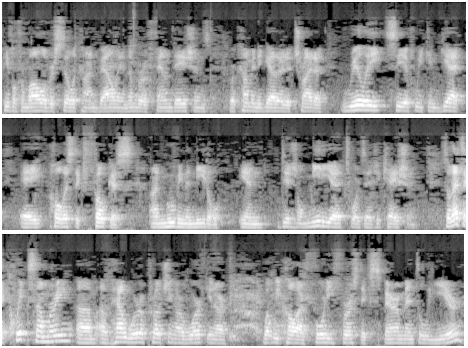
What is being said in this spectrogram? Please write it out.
people from all over Silicon Valley, a number of foundations who are coming together to try to really see if we can get a holistic focus on moving the needle in digital media towards education. So that's a quick summary um, of how we're approaching our work in our what we call our 41st experimental year.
